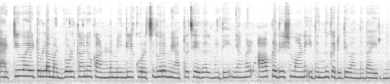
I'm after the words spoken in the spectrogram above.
ആക്റ്റീവായിട്ടുള്ള മഡ് വോൾക്കാനോ കാണണമെങ്കിൽ കുറച്ച് ദൂരം യാത്ര ചെയ്താൽ മതി. ഞങ്ങൾ ആ പ്രദേശമാണ് ഇതെന്ന് കരുതി വന്നതായിരുന്നു.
